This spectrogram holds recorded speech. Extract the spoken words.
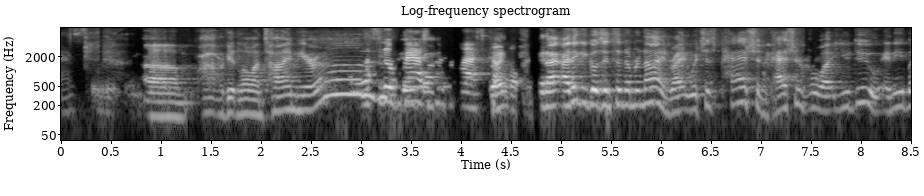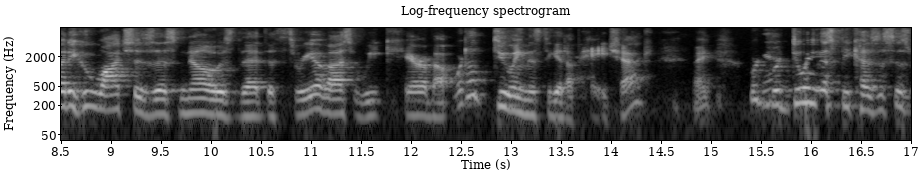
Absolutely. Um, wow, we're getting low on time here. Oh, Let's go fast the last couple. Right? And I, I, think it goes into number nine, right? Which is passion. Passion for what you do. Anybody who watches this knows that the three of us, we care about. We're not doing this to get a paycheck, right? we're, yeah. we're doing this because this is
